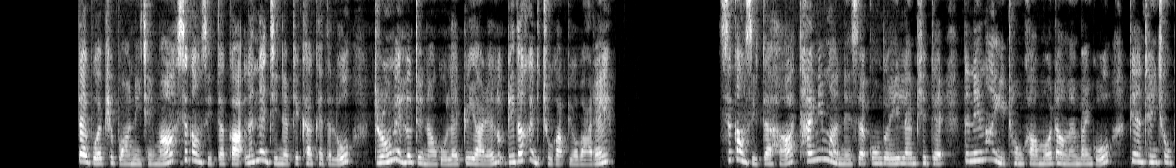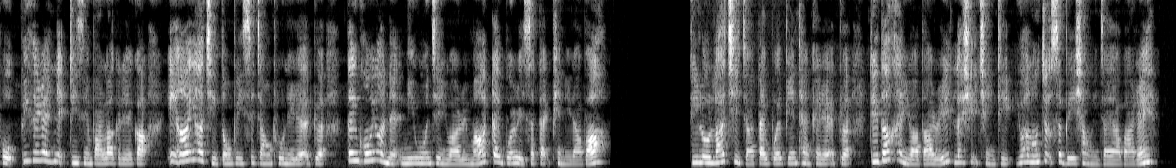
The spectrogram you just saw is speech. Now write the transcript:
တိုက်ပွဲဖြစ်ပွားနေချိန်မှာစစ်ကောင်စီတပ်ကလက်နက်ကြီးနဲ့ပစ်ခတ်ခဲ့တယ်လို့ဒရုန်းတွေလွတ်တင်အောင်ကိုလည်းတွေ့ရတယ်လို့ဒေသခံတချို့ကပြောပါတယ်။စစ်ကောင်စီတပ်ဟာထိုင်းမြန်မာနယ်စပ်ကုံသွယ်ရေးလမ်းဖြစ်တဲ့တနင်္သာရီထုံခါမောတောင်လမ်းပိုင်းကိုပြန်ထိန်းချုပ်ဖို့ပြီးခဲ့တဲ့နှစ်ဒီဇင်ဘာလကတည်းကအင်အားရချီသုံးပြီးစစ်ကြောင်းထိုးနေတဲ့အတွက်တိန်ခွန်းရွာနဲ့အနီးဝန်းကျင်ရွာတွေမှာတိုက်ပွဲတွေဆက်တိုက်ဖြစ်နေတာပါ ဒီလိုလာချီကြတိုက်ပွဲပြင်းထန်ခဲ့တဲ့အတွက်ဒေသခံရွာသားတွေလက်ရှိအချိန်ထိရွာလုံးကျွတ်စစ်ဘေးရှောင်နေကြရပါတယ်။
